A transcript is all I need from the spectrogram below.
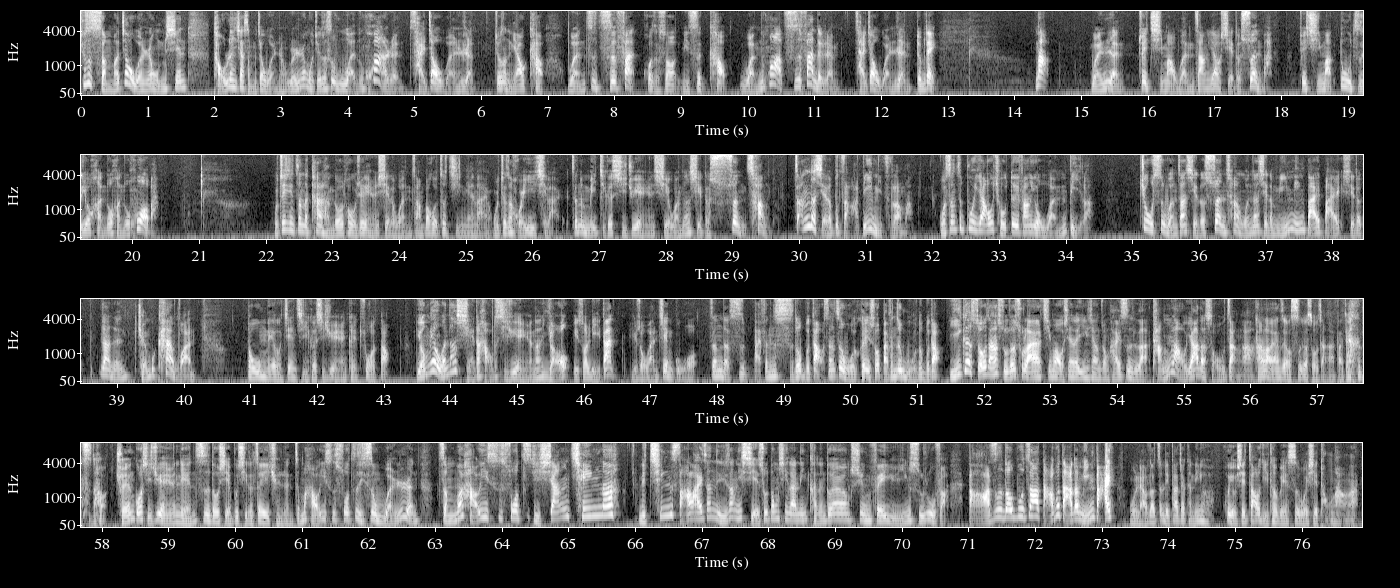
就是什么叫文人？我们先讨论一下什么叫文人。文人，我觉得是文化人才叫文人，就是你要靠文字吃饭，或者说你是靠文化吃饭的人才叫文人，对不对？那文人最起码文章要写的顺吧，最起码肚子有很多很多货吧。我最近真的看了很多脱口秀演员写的文章，包括这几年来，我真的回忆起来，真的没几个喜剧演员写文章写的顺畅的。真的写的不咋地，你知道吗？我甚至不要求对方有文笔了，就是文章写的顺畅，文章写的明明白白，写的让人全部看完，都没有见几个喜剧演员可以做到。有没有文章写的好的喜剧演员呢？有，比如说李诞，比如说王建国，真的是百分之十都不到，甚至我可以说百分之五都不到，一个手掌数得出来啊。起码我现在印象中还是老唐老鸭的手掌啊，唐老鸭只有四个手掌啊，大家知道。全国喜剧演员连字都写不起的这一群人，怎么好意思说自己是文人？怎么好意思说自己相亲呢？你亲啥来着？你让你写出东西来，你可能都要用讯飞语音输入法，打字都不知道打不打得明白。我聊到这里，大家肯定会有些着急，特别是我一些同行啊，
